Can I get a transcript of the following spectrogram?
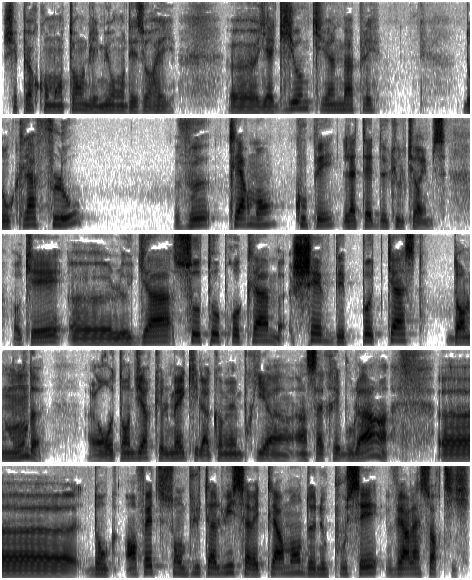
j'ai peur qu'on m'entende, les murs ont des oreilles. Il y a Guillaume qui vient de m'appeler. Donc là, Flo veut clairement couper la tête de Culture Ims. Ok, le gars s'auto-proclame chef des podcasts dans le monde. Alors autant dire que le mec, il a quand même pris un, sacré boulard. Euh, donc en fait, son but à lui, ça va être clairement de nous pousser vers la sortie.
